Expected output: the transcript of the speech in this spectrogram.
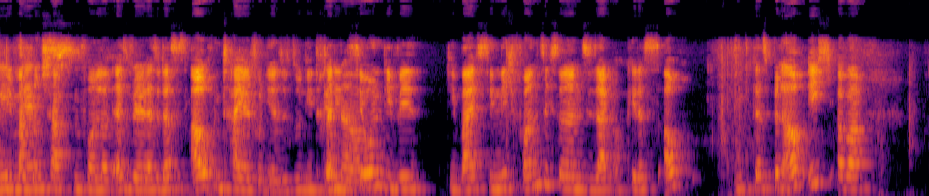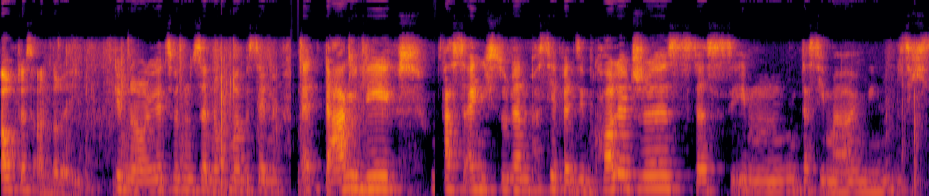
die Machenschaften von Lord Asriel. Also das ist auch ein Teil von ihr. Also so die Genau. Tradition, die, will, die weiß sie nicht von sich, sondern sie sagt, okay, das ist auch, das bin auch ich, aber auch das andere eben. Genau, jetzt wird uns dann noch mal ein bisschen äh, dargelegt, was eigentlich so dann passiert, wenn sie im College ist, dass eben, dass sie mal irgendwie sich,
